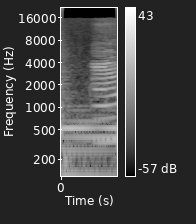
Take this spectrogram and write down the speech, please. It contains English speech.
Mm.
